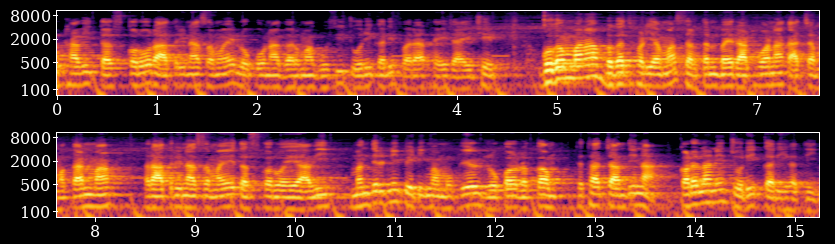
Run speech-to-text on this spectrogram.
ઉઠાવી તસ્કરો રાત્રિના સમયે લોકોના ઘરમાં ઘૂસી ચોરી કરી ફરાર થઈ જાય છે. ગોગંબાના ભગત ફળિયામાં સરતનભાઈ રાઠવાના કાચા મકાનમાં રાત્રિના સમયે તસ્કરોએ આવી મંદિરની પેટીમાં મૂકેલ રોકડ રકમ તથા ચાંદીના કડલાની ચોરી કરી હતી.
